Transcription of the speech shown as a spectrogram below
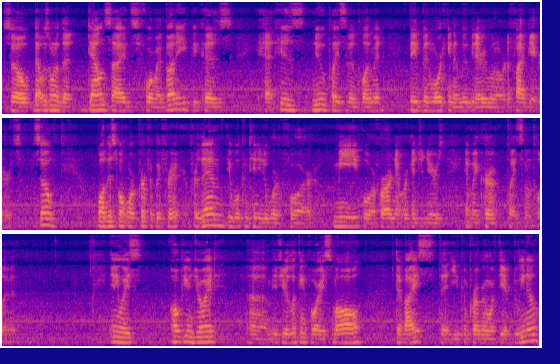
So that was one of the downsides for my buddy because at his new place of employment, they've been working on moving everyone over to 5 gigahertz. So while this won't work perfectly for, for them, it will continue to work for me or for our network engineers at my current place of employment. Anyways, hope you enjoyed. Um, if you're looking for a small device that you can program with the Arduino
